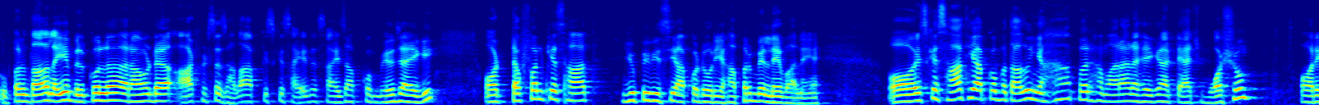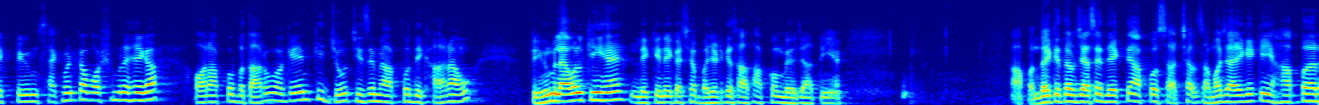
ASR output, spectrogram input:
ऊपर अंदाज़ा लाइए, बिल्कुल अराउंड आठ फीट से ज़्यादा आपकी इसकी साइज़ साइज़ आपको मिल जाएगी। और टफन के साथ यू आपको डोर यहाँ पर मिलने वाले हैं। और इसके साथ ही आपको बता दूँ, यहाँ पर हमारा रहेगा अटैच वॉशरूम और एक प्रीमियम सेगमेंट का वॉशरूम रहेगा। और आपको बता रहा हूँ अगेन कि जो चीज़ें मैं आपको दिखा रहा हूँ प्रीमियम लेवल की हैं, लेकिन एक अच्छा बजट के साथ आपको मिल जाती हैं। आप अंदर की तरफ़ जैसे देखते हैं, आपको अच्छा समझ आएगी कि यहाँ पर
